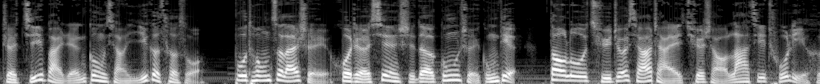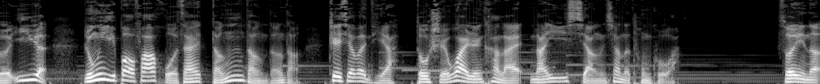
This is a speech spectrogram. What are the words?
这几百人共享一个厕所，不通自来水或者现实的供水供电。道路曲折狭窄，缺少垃圾处理和医院，容易爆发火灾，等等等等，这些问题啊，都是外人看来难以想象的痛苦啊。所以呢，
